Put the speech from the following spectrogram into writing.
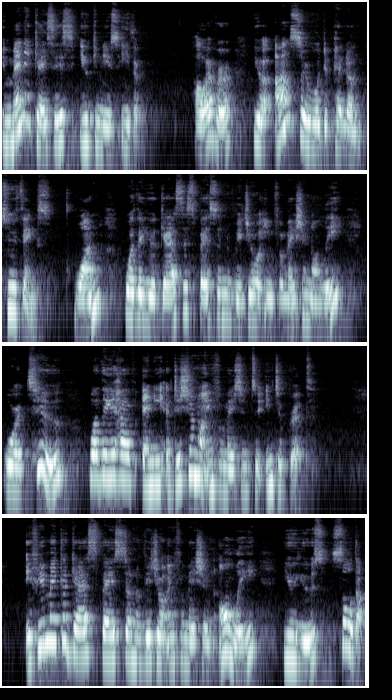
In many cases, you can use either. However, your answer will depend on two things. One, whether your guess is based on visual information only, or two, whether you have any additional information to interpret. If you make a guess based on visual information only, you use soda.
